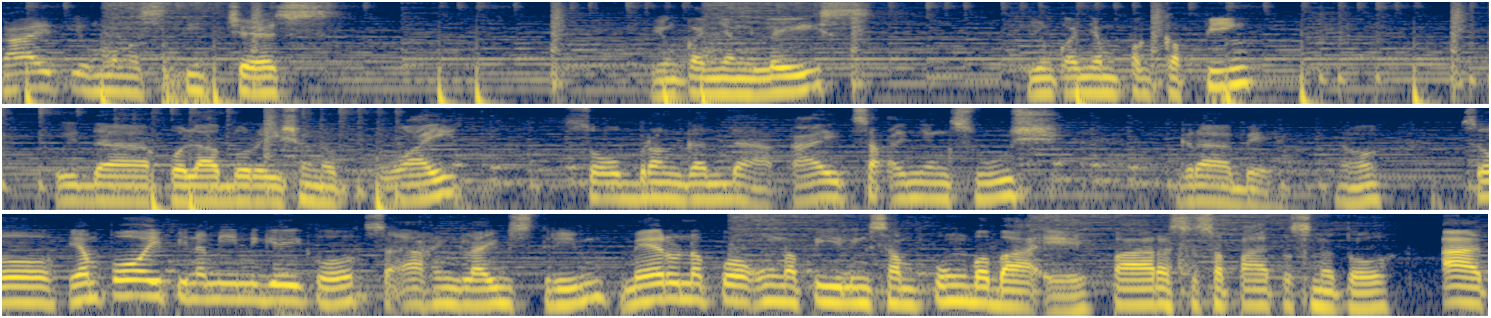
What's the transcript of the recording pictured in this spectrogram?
Kahit yung mga stitches yung kanyang lace yung kanyang pagka-pink with the collaboration of white sobrang ganda kahit sa kanyang swoosh grabe no So, yan po ay pinamimigay ko sa aking live stream. Meron na po akong napiling sampung babae para sa sapatos na to. At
